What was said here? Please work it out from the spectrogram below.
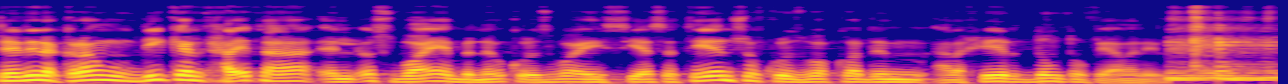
مشاهدينا الكرام دي كانت حلقتنا الأسبوعية برنامجكم الأسبوعي سياستيا نشوفكم الأسبوع القادم على خير. دمتم في أمان الله.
